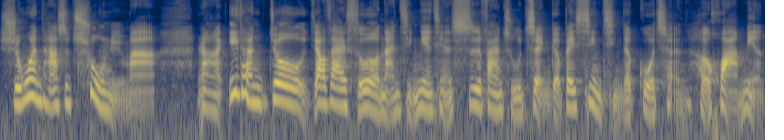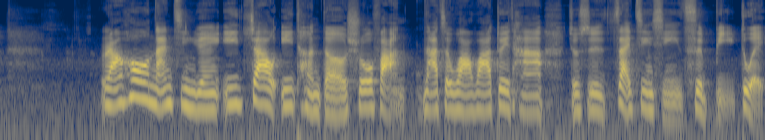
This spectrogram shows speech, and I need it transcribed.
询问她是处女吗？那伊藤就要在所有男警面前示范出整个被性侵的过程和画面，然后男警员依照伊藤的说法，拿着娃娃对他就是再进行一次比对。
